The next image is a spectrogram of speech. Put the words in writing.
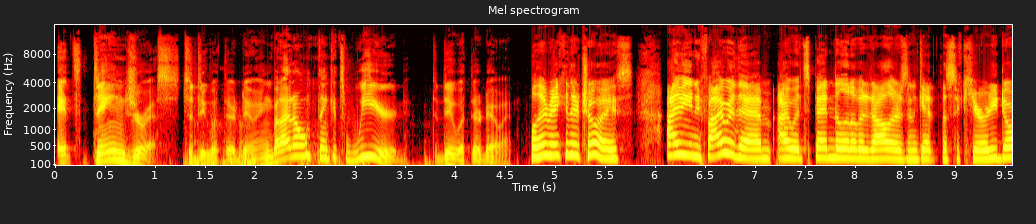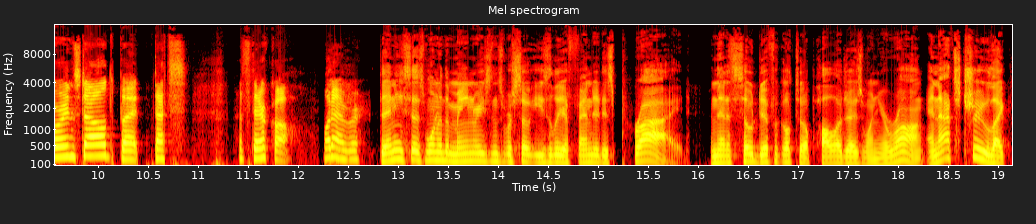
it's dangerous to do what they're doing but i don't think it's weird to do what they're doing. Well, they're making their choice. I mean, if I were them, I would spend a little bit of dollars and get the security door installed, but that's that's their call. Whatever. Then he says one of the main reasons we're so easily offended is pride. And that it's so difficult to apologize when you're wrong. And that's true. Like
